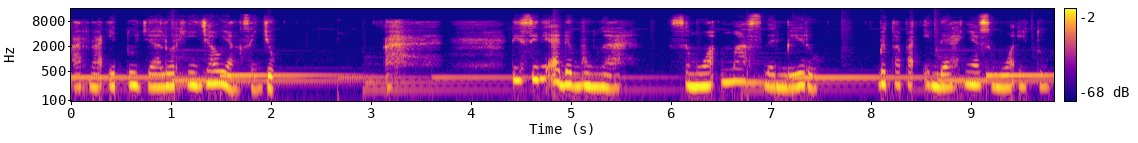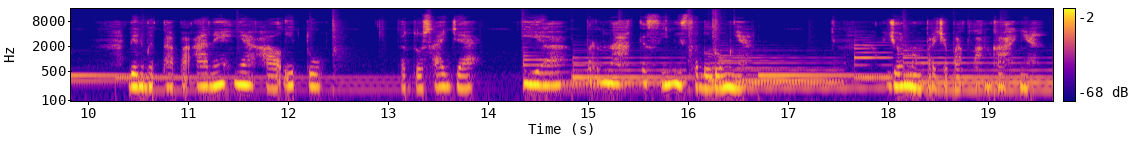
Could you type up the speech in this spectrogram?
karena itu jalur hijau yang sejuk. Ah, di sini ada bunga, semua emas dan biru. Betapa indahnya semua itu dan betapa anehnya hal itu. Tentu saja, ia pernah ke sini sebelumnya. John mempercepat langkahnya.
